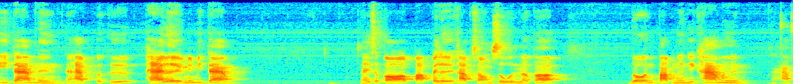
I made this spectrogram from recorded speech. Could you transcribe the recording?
มีแต้มหนึ่งนะครับ ก็คือแพ้เลยไม่มีแต้ม ในสกอร์ปรับไปเลยครับ 2-0 แล้วก็โดนปรับเงินอีก 50,000นะครับ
